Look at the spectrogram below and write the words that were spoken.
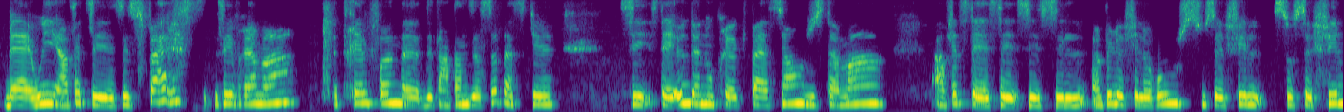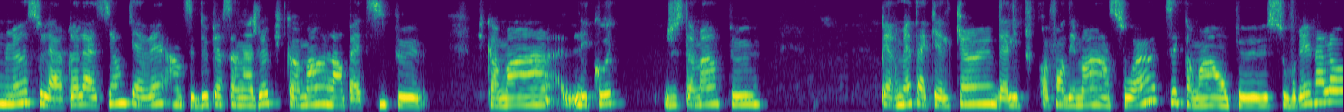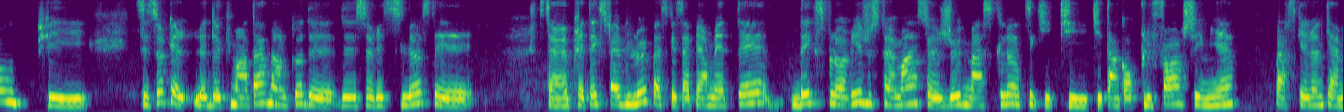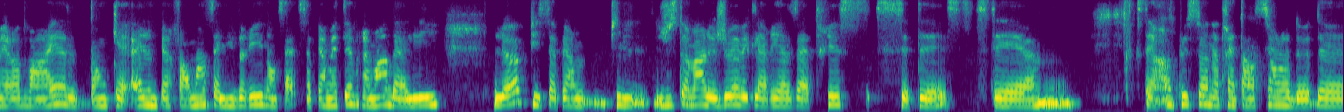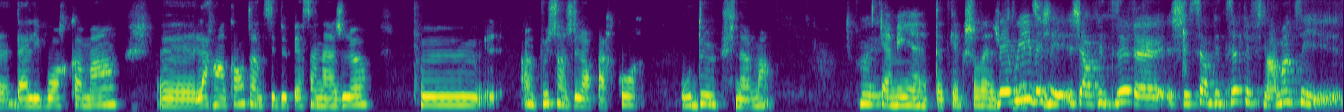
Ben oui, en fait c'est super, c'est vraiment très le fun de, t'entendre dire ça parce que c'était une de nos préoccupations justement en fait, c'est un peu le fil rouge sous ce, fil, sur ce film-là, sur la relation qu'il y avait entre ces deux personnages-là, puis comment l'empathie peut, puis comment l'écoute, justement, peut permettre à quelqu'un d'aller plus profondément en soi, comment on peut s'ouvrir à l'autre. Puis c'est sûr que le documentaire, dans le cas de, ce récit-là, c'était un prétexte fabuleux parce que ça permettait d'explorer justement ce jeu de masque-là, qui, qui, qui, est encore plus fort chez Miette parce qu'elle a une caméra devant elle, donc elle a une performance à livrer, donc ça, permettait vraiment d'aller là, puis ça puis justement le jeu avec la réalisatrice, c'était c'était euh, un peu ça notre intention là, de d'aller voir comment euh, la rencontre entre ces deux personnages là peut un peu changer leur parcours aux deux finalement. Camille a peut-être quelque chose à ajouter. Ben oui, mais j'ai envie de dire, euh, j'ai aussi envie de dire que finalement,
